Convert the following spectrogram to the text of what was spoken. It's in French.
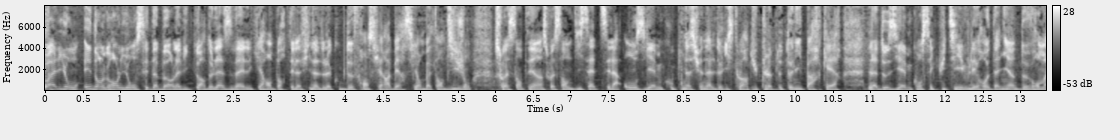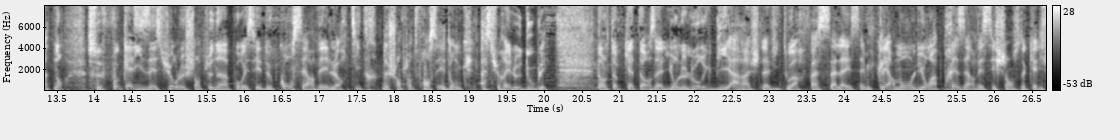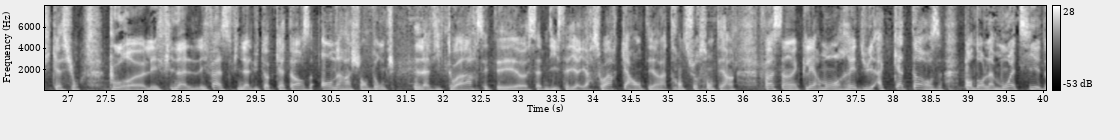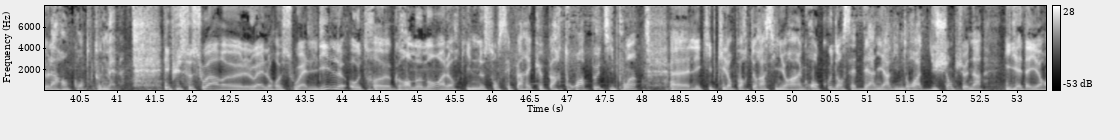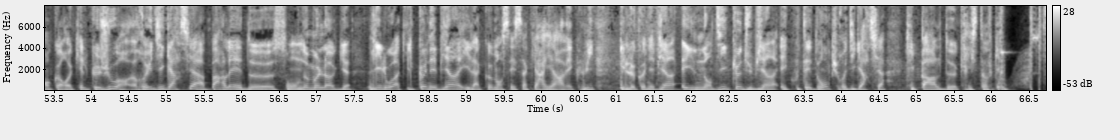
À Lyon et dans le Grand Lyon, c'est d'abord la victoire de Lasvel qui a remporté la finale de la Coupe de France hier à Bercy en battant Dijon 61-77. C'est la onzième Coupe nationale de l'histoire du club de Tony Parker. La deuxième consécutive, les Rodaniens devront maintenant se focaliser sur le championnat pour essayer de conserver leur titre de champion de France et donc assurer le doublé. Dans le top 14 à Lyon, le loup rugby arrache la victoire face à l'ASM Clermont. Lyon a préservé ses chances de qualification pour euh, les les phases finales du top 14 en arrachant donc la victoire. C'était euh, samedi, c'est-à-dire hier soir, 41 à 30 sur son terrain face à un Clermont réduit à 14 pendant la moitié de la rencontre tout de même. Et puis ce soir, euh, l'OL reçoit Lille, autre euh, grand moment, alors qu'ils ne sont séparés que par trois petits points. Euh, l'équipe qui l'emportera signera un gros coup dans cette dernière ligne droite du championnat. Il y a d'ailleurs encore quelques jours, Rudy Garcia parlait de son homologue lillois qu'il connaît bien. Il a commencé sa carrière avec lui. Il le connaît bien et il n'en dit que du bien. Écoutez donc Rudy Garcia qui parle de Christophe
